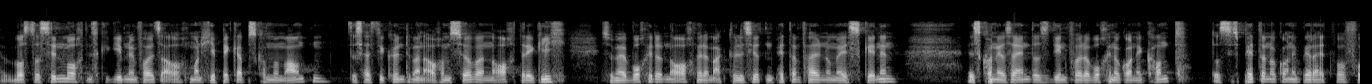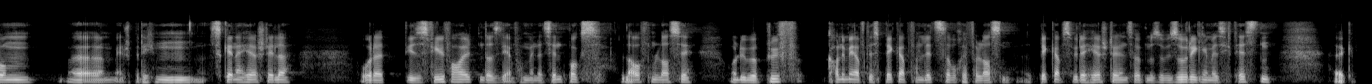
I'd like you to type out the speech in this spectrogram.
Was da Sinn macht, ist gegebenenfalls auch, manche Backups kann man mounten. Das heißt, die könnte man auch am Server nachträglich, so eine Woche danach, mit einem aktualisierten Pattern-File nochmal scannen. Es kann ja sein, dass ich den vor der Woche noch gar nicht kannt, dass das Pattern noch gar nicht bereit war vom äh, entsprechenden Scannerhersteller oder dieses Fehlverhalten, dass ich die einfach mal in der Sandbox laufen lasse und überprüfe, kann ich mir auf das Backup von letzter Woche verlassen. Backups wiederherstellen sollte man sowieso regelmäßig testen. Es äh, gibt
